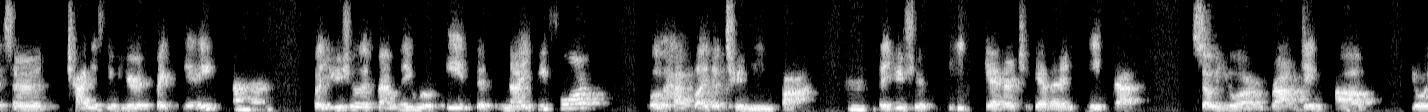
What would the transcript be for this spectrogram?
it's a Chinese New Year big day. Uh-huh. But usually family will eat the night before. We'll have like the tuning part. Mm. They usually eat gather together and eat that. So you are rounding up your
